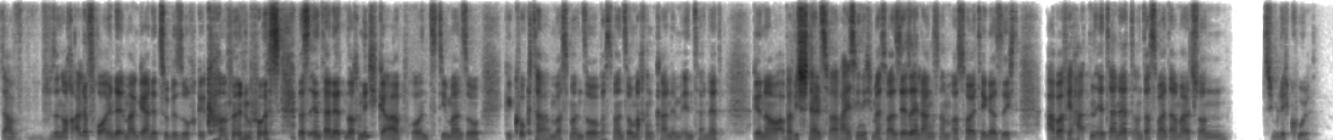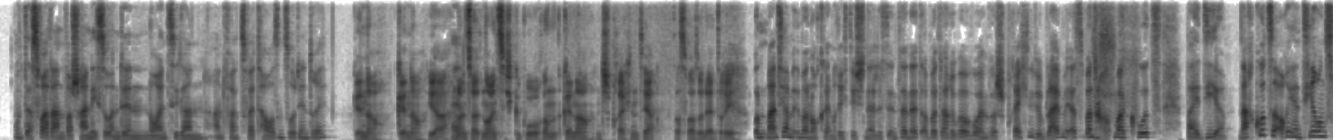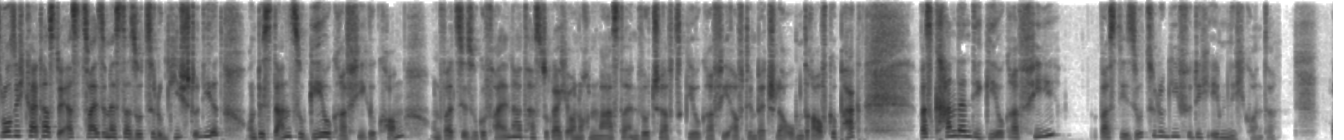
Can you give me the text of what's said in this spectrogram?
da sind auch alle Freunde immer gerne zu Besuch gekommen, wo es das Internet noch nicht gab und die mal so geguckt haben, was man so, was man so machen kann im Internet. Genau, aber wie schnell es war, weiß ich nicht mehr. Es war sehr, sehr langsam aus heutiger Sicht. Aber wir hatten Internet und das war damals schon ziemlich cool. Und das war dann wahrscheinlich so in den 90ern, Anfang 2000 so den Dreh? Genau, genau, ja, ja, 1990 geboren, genau, entsprechend, ja, das war so der Dreh. Und manche haben immer noch kein richtig schnelles Internet, aber darüber wollen wir sprechen. Wir bleiben erstmal noch mal kurz bei dir. Nach kurzer Orientierungslosigkeit hast du erst zwei Semester Soziologie studiert und bist dann zu Geografie gekommen. Und weil es dir so gefallen hat, hast du gleich auch noch einen Master in Wirtschaftsgeografie auf dem Bachelor obendrauf gepackt. Was kann denn die Geografie, was die Soziologie für dich eben nicht konnte?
